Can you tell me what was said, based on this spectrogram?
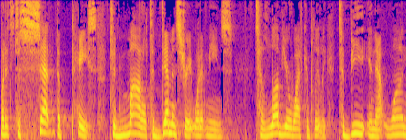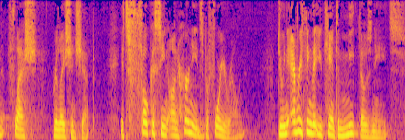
but it's to set the pace, to model, to demonstrate what it means to love your wife completely, to be in that one flesh relationship. It's focusing on her needs before your own, doing everything that you can to meet those needs.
